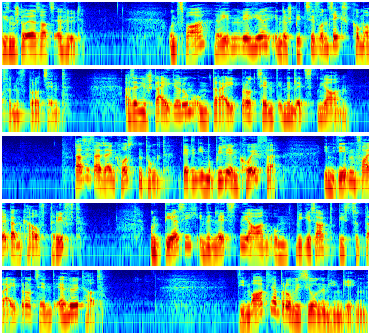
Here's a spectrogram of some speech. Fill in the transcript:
diesen Steuersatz erhöht. Und zwar reden wir hier in der Spitze von 6,5 Prozent. Also eine Steigerung um 3 Prozent in den letzten Jahren. Das ist also ein Kostenpunkt, der den Immobilienkäufer in jedem Fall beim Kauf trifft und der sich in den letzten Jahren um, wie gesagt, bis zu 3% erhöht hat. Die Maklerprovisionen hingegen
